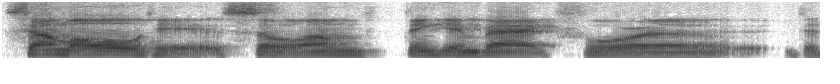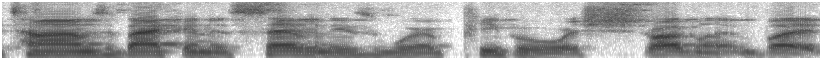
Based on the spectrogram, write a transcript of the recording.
so I'm old here so I'm thinking back for the times back in the 70s where people were struggling but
